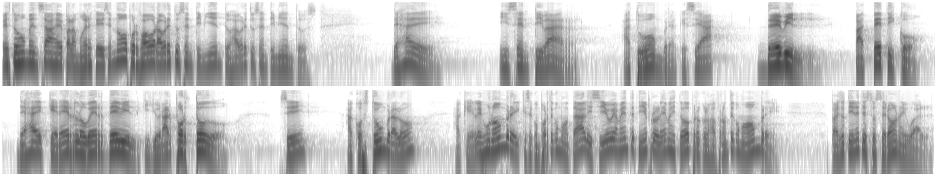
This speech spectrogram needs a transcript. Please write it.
Esto es un mensaje para las mujeres que dicen, no, por favor, abre tus sentimientos, abre tus sentimientos. Deja de incentivar a tu hombre a que sea débil, patético, Deja de quererlo ver débil y llorar por todo. ¿Sí? Acostúmbralo a que él es un hombre y que se comporte como tal. Y sí, obviamente tiene problemas y todo, pero que los afronte como hombre. Para eso tiene testosterona igual.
